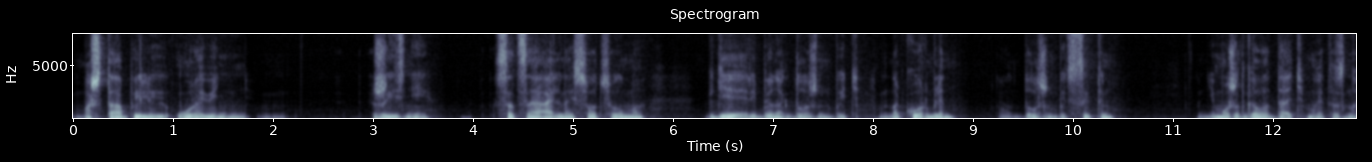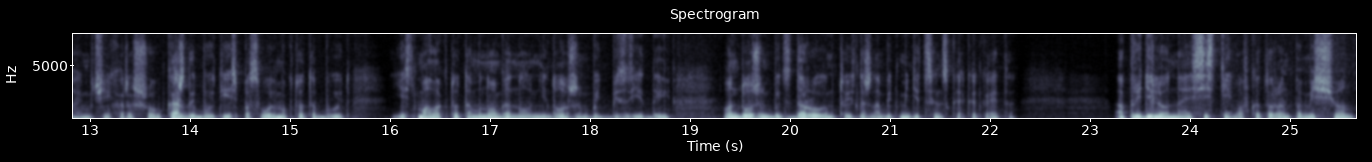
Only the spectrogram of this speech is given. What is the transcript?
масштаб или уровень жизни социальной, социума, где ребенок должен быть накормлен, должен быть сытым, не может голодать, мы это знаем очень хорошо. Каждый будет есть по-своему, кто-то будет есть мало, кто-то много, но он не должен быть без еды. Он должен быть здоровым, то есть должна быть медицинская какая-то определенная система, в которой он помещен.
